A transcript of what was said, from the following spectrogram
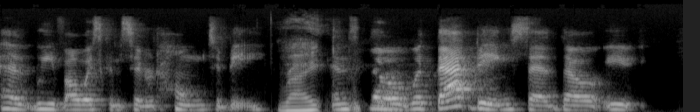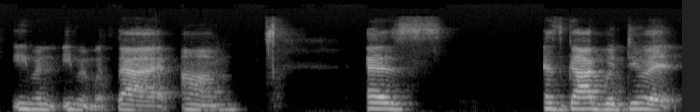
has, we've always considered home to be. Right. And so, with that being said, though, even even with that, um, as as God would do it,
